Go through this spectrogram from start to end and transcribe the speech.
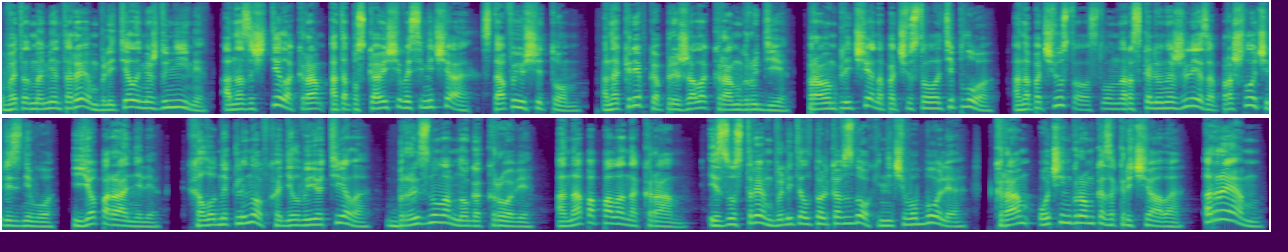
В этот момент Рэм влетела между ними. Она защитила Крам от опускающегося меча, став ее щитом. Она крепко прижала Крам к груди. В правом плече она почувствовала тепло. Она почувствовала, словно раскаленное железо прошло через него. Ее поранили. Холодный клинок входил в ее тело. Брызнуло много крови. Она попала на Крам. Из уст Рэм вылетел только вздох и ничего более. Крам очень громко закричала. «Рэм!»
